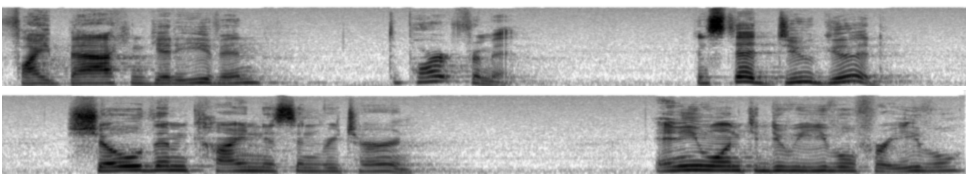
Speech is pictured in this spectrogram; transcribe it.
fight back and get even, depart from it. Instead, do good. Show them kindness in return. Anyone can do evil for evil,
